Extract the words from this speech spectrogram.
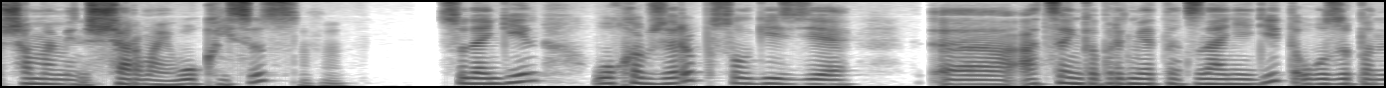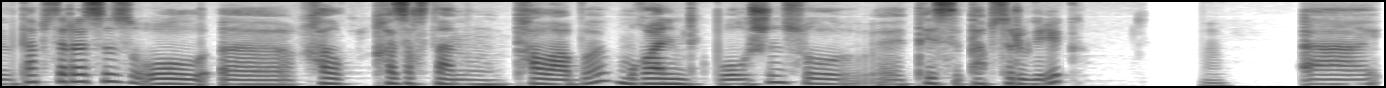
шамамен үш жарым ай оқисыз. Содан кейін оқып жүріп сол кезде ә, оценка предметных знаний дейді озп ны тапсырасыз. Ол ә, қазақстанның талабы мұғалімдік болу үшін сол ә, тестті тапсыру керек. Ә,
